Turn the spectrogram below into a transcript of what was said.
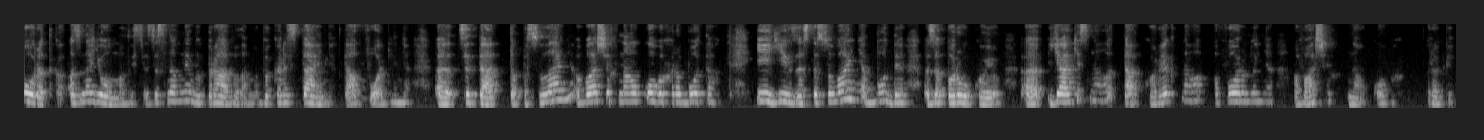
коротко ознайомилися з основними правилами використання та оформлення е, цитат та посилань в ваших наукових роботах, і їх застосування буде запорукою е, якісного та коректного оформлення ваших наукових робіт.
